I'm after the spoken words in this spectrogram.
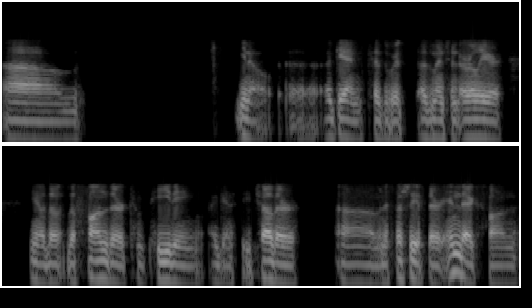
Um, you know, uh, again, because as mentioned earlier, you know, the, the funds are competing against each other. Um, and especially if they're index funds,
